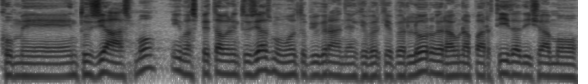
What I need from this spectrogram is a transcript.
come entusiasmo, io mi aspettavo un entusiasmo molto più grande anche perché per loro era una partita diciamo,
